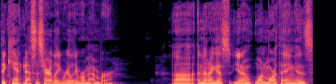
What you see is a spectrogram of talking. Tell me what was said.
They can't necessarily really remember. Uh, and then I guess, you know, one more thing is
